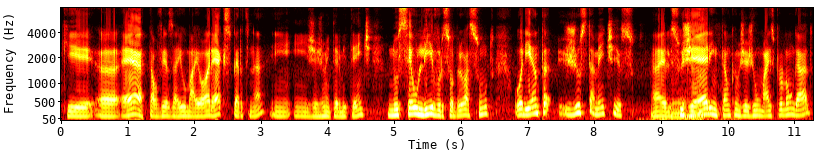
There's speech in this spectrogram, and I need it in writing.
que uh, é talvez aí o maior expert né, em, em, jejum intermitente, no seu livro sobre o assunto, orienta justamente isso. Né? Ele uhum. sugere então que um jejum mais prolongado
